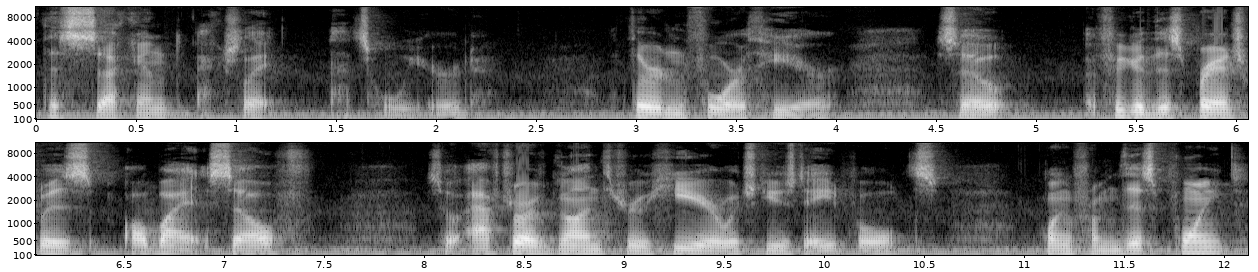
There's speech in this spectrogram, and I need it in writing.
this second. Actually, that's weird. Third and fourth here. So I figured this branch was all by itself. So after I've gone through here, which used 8 volts, going from this point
